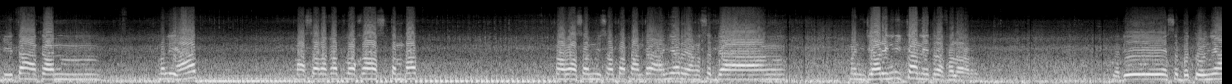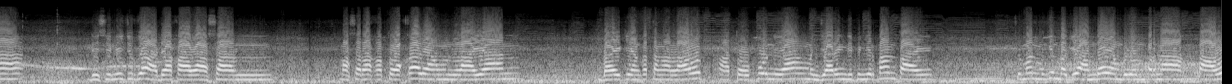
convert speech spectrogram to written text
Kita akan melihat masyarakat lokal setempat kawasan wisata Pantai Anyer yang sedang menjaring ikan nih traveler. Jadi sebetulnya di sini juga ada kawasan masyarakat lokal yang nelayan baik yang ke tengah laut ataupun yang menjaring di pinggir pantai. Cuman mungkin bagi Anda yang belum pernah tahu,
